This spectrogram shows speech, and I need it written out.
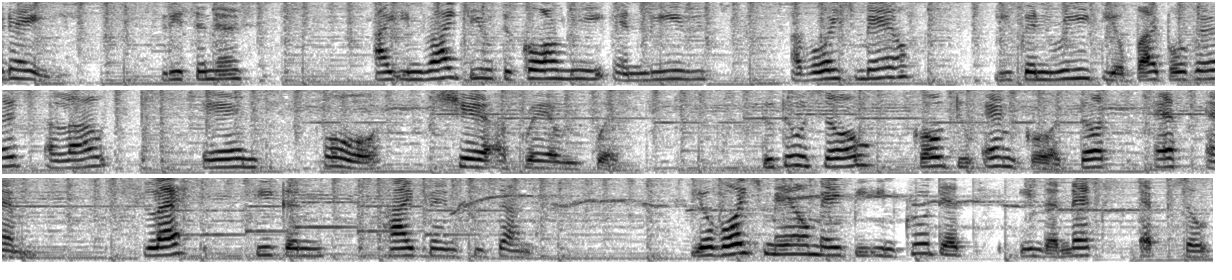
Maloy listeners, I invite you to call me and leave a voicemail. You can read your Bible verse aloud and or share a prayer request. To do so, go to anchor.fm slash deacon hyphen Susanna. Your voicemail may be included in the next episode.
